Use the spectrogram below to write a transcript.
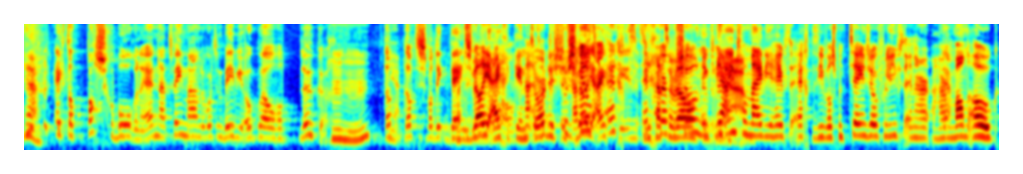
Ja. Echt dat pasgeboren, hè. Na twee maanden wordt een baby ook wel wat leuker. Mhm. Dat, Ja. dat is wat ik denk. Maar het is wel je eigen kind Nou, hoor. het Dus je verschilt gaat- wel je echt, eigen kind. echt Je gaat per er wel- persoon. Een vriendin ja. van mij die heeft echt, die was meteen zo verliefd en haar, haar Ja. man ook.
